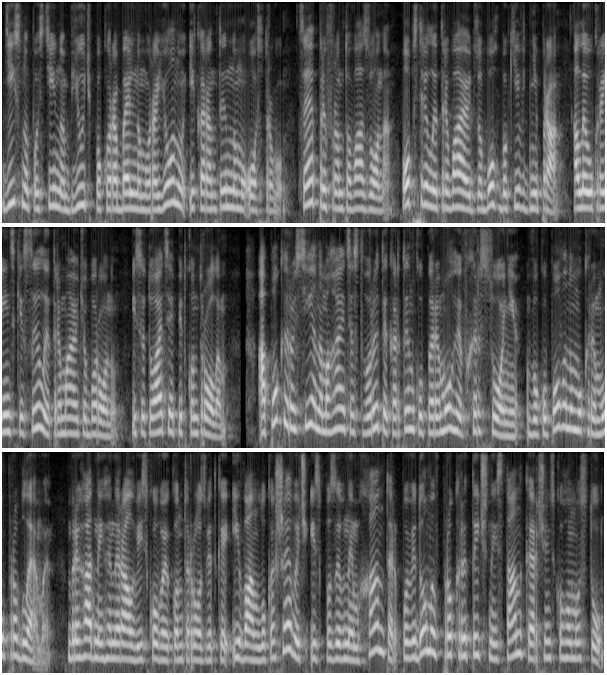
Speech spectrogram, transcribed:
дійсно постійно б'ють по корабельному району і карантинному острову. Це прифронтова зона. Обстріли тривають з обох боків Дніпра, але українські сили тримають оборону, і ситуація під контролем. А поки Росія намагається створити картинку перемоги в Херсоні, в окупованому Криму проблеми. Бригадний генерал військової контррозвідки Іван Лукашевич із позивним Хантер повідомив про критичний стан Керченського мосту.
